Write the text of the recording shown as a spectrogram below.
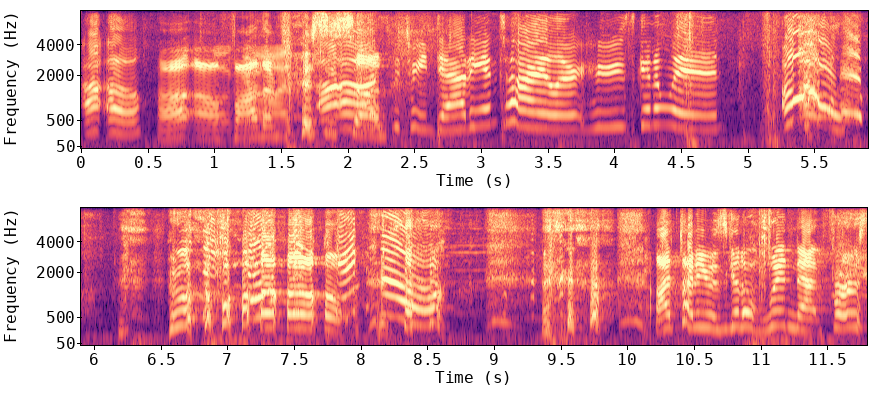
Uh-oh. Uh-oh, Oh, father God. versus Uh-oh, son. it's between Daddy and Tyler. Who's gonna win? Oh! No! I thought he was gonna win that first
